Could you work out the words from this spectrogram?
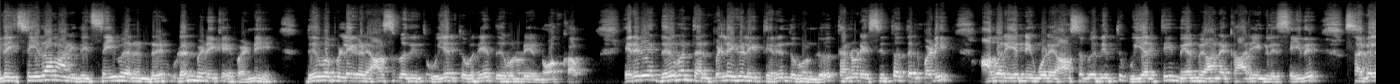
இதை செய்தால் நான் இதை செய்வேன் என்று உடன்படிக்கை பண்ணி தேவ பிள்ளைகளை ஆசிர்வதித்து உயர்த்துவதே தேவனுடைய நோக்கம். எனவே தேவன் தன் பிள்ளைகளை தெரிந்து கொண்டு தன்னுடைய சித்தத்தின்படி அவர் என்னை உங்களை ஆசிர்வதித்து உயர்த்தி மேன்மையான காரியங்களை செய்து சகல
